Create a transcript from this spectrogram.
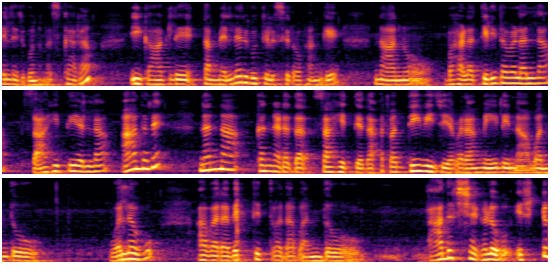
ಎಲ್ಲರಿಗೂ ನಮಸ್ಕಾರ. ಈಗಾಗಲೇ ತಮ್ಮೆಲ್ಲರಿಗೂ ತಿಳಿಸಿರೋ ಹಾಗೆ ನಾನು ಬಹಳ ತಿಳಿದವಳಲ್ಲ, ಸಾಹಿತಿಯಲ್ಲ, ಆದರೆ ನನ್ನ ಕನ್ನಡದ ಸಾಹಿತ್ಯದ ಅಥವಾ ಡಿ ವಿ ಜಿಯವರ ಮೇಲಿನ ಒಂದು ಒಲವು, ಅವರ ವ್ಯಕ್ತಿತ್ವದ ಒಂದು ಆದರ್ಶಗಳು ಎಷ್ಟು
